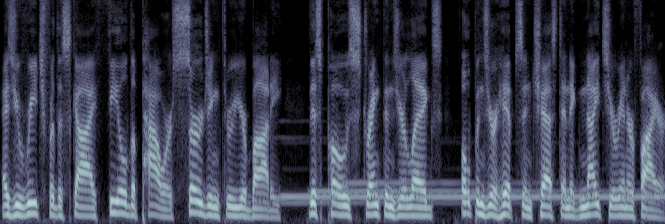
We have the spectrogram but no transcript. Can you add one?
As you reach for the sky, feel the power surging through your body. This pose strengthens your legs, opens your hips and chest and ignites your inner fire.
